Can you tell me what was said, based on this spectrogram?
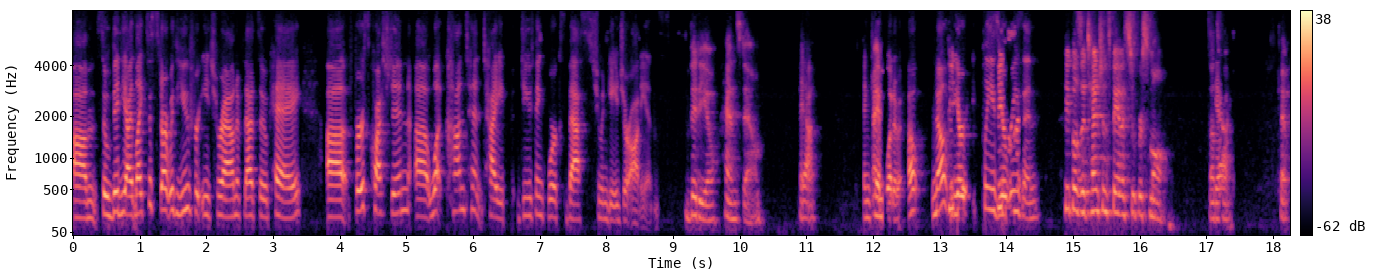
Um, so, Vidya, I'd like to start with you for each round, if that's okay. Uh, first question uh, What content type do you think works best to engage your audience? Video, hands down. Yeah. And Kipp, what about, oh, no, people, your, please, your reason. People's attention span is super small. That's yeah. why. Kipp.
